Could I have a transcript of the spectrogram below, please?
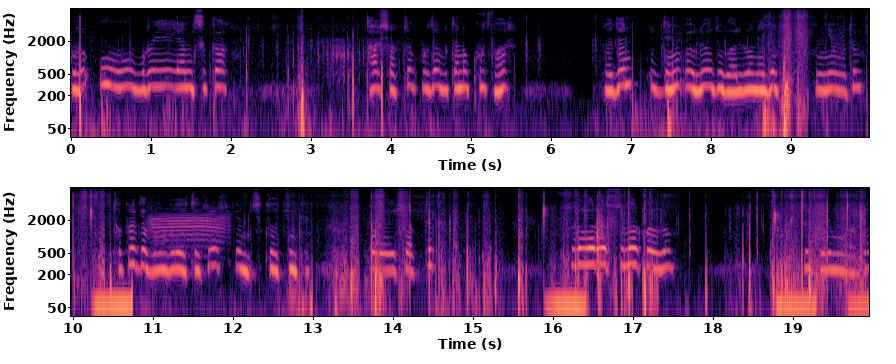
Bura, oo, buraya yanlışlıkla taş yaptık. Burada bir tane kurt var. Neden? Demin ölüyordu galiba. Neden? Anlayamadım. Toprak yapalım burayı tekrar. Yanlışlıkla çünkü. Oraya iş yaptık. Şuralara sular koyalım. Küçültelim oraları.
